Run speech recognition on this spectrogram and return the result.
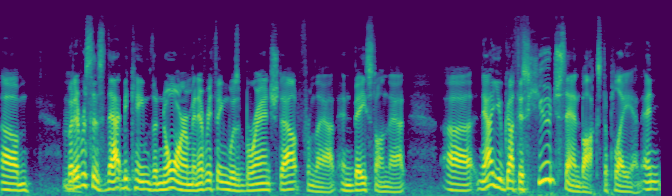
Um, but mm. ever since that became the norm and everything was branched out from that and based on that, uh, now you've got this huge sandbox to play in, and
